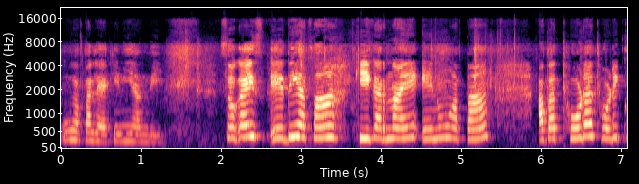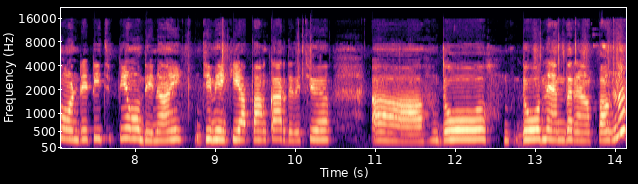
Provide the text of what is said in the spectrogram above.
ਉਹ ਆਪਾਂ ਲੈ ਕੇ ਨਹੀਂ ਆਂਦੀ। ਸੋ ਗਾਇਸ ਇਹਦੀ ਆਪਾਂ ਕੀ ਕਰਨਾ ਹੈ ਇਹਨੂੰ ਆਪਾਂ ਆਪਾਂ ਥੋੜਾ ਥੋੜੀ ਕੁਆਂਟੀਟੀ ਚ ਭਿਉਂ ਦੇਣਾ ਹੈ ਜਿਵੇਂ ਕਿ ਆਪਾਂ ਘਰ ਦੇ ਵਿੱਚ, ਆ, ਦੋ ਦੋ ਮੈਂਬਰ ਆ ਆਪਾਂ, ਹਨਾ?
